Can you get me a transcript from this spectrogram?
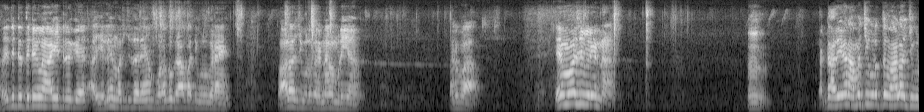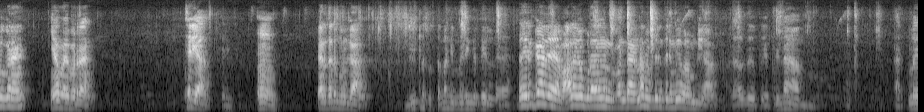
சதி திட்ட திட்டங்களும் ஆகிட்டு இருக்கு அது எல்லையை மறிச்சு தரேன் பொழப்பு காப்பாத்தி கொடுக்குறேன். வாழ வச்சு கொடுக்குறேன் என்னால முடியும். வருவா ஏ மோசி பிரியண்ணா ம். கட்ட அதிகாரம் அமைச்சு கொடுத்து வாழ வச்சு கொடுக்குறேன். ஏன் பயப்படுற? சரியா? சரி சரி ம். வேற தடுப்பு இருக்கா? வீட்டுல சுத்தமா நிம்மதிங்கிறதே இல்ல. இருக்காது வாழவே கூடாதுன்னு பண்ணிட்டாங்கன்னா எப்படின்னு திரும்பி வர முடியும். அதாவது இப்ப எப்படின்னா தற்கொலை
